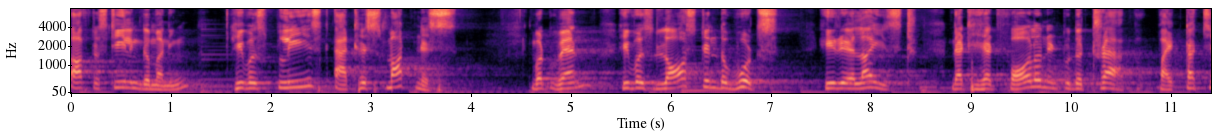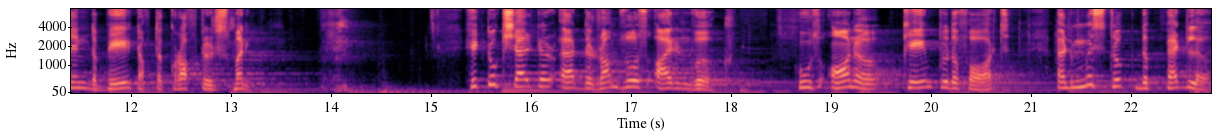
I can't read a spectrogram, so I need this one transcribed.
After stealing the money, he was pleased at his smartness. But when he was lost in the woods, he realized that he had fallen into the trap by touching the bait of the crofter's money. He took shelter at the Ramsjo Iron Work, whose owner came to the forge and mistook the peddler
